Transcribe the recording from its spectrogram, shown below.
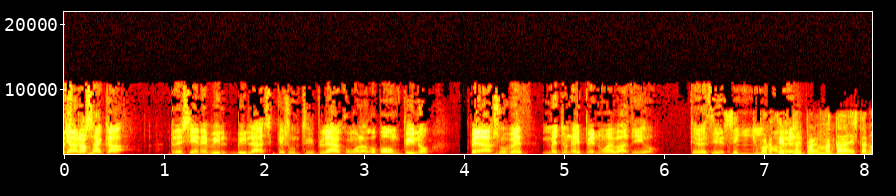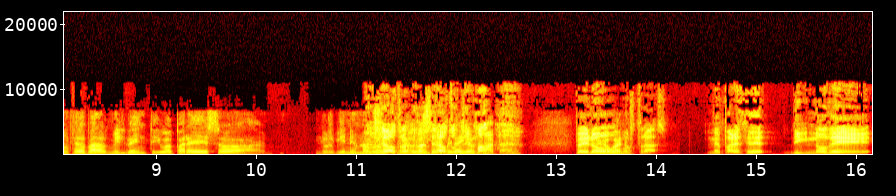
Que ahora saca Resident Evil Village, que es un triple A como la copa de un pino, pero a su vez mete una IP nueva, tío. Quiero decir, Sí, que mm, por cierto ver, el Pragmata está anunciado para 2020. Igual para eso nos viene una Eso nueva será otro- una será otro y nos mata, ¿eh? Pero, Pero bueno. ostras, me parece digno de.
